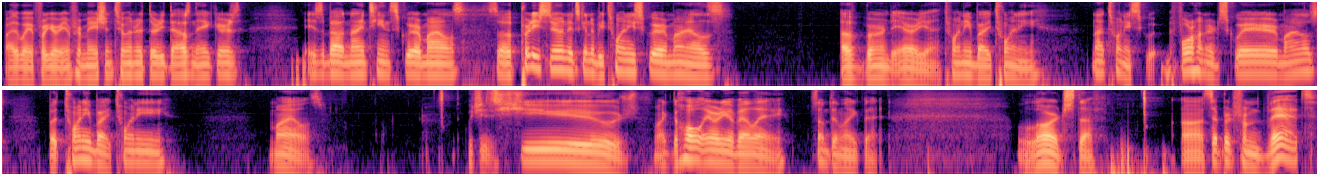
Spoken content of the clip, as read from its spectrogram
By the way, for your information, 230,000 acres is about 19 square miles. So pretty soon it's going to be 20 square miles of burned area. 20 by 20. Not 20 square, 400 square miles, but 20 by 20 miles. Which is huge. Like the whole area of LA. Something like that. Large stuff. Uh, separate from that,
